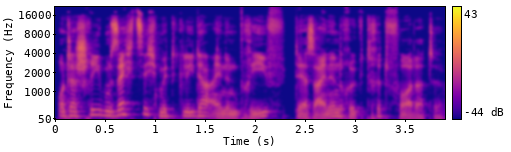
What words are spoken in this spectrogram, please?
unterschrieben 60 Mitglieder einen Brief, der seinen Rücktritt forderte.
